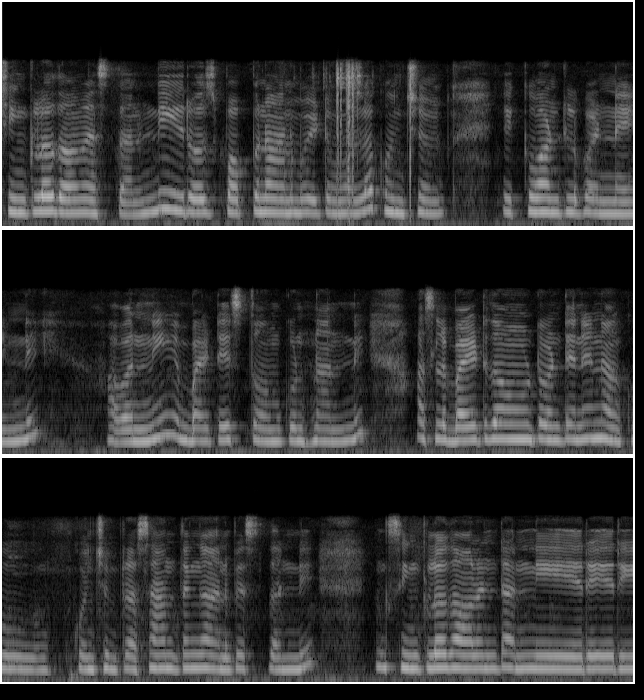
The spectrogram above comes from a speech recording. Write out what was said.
షింక్లో తోమేస్తానండి. ఈరోజు పప్పు నానబోయటం వల్ల కొంచెం ఎక్కువ అంట్లు పడినాయండి. అవన్నీ బయట వేసి తోముకుంటున్నానండి. అసలు బయట తోమటం అంటేనే నాకు కొంచెం ప్రశాంతంగా అనిపిస్తుందండి. సింక్లో తోమాలంటే అన్ని ఏరేరి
